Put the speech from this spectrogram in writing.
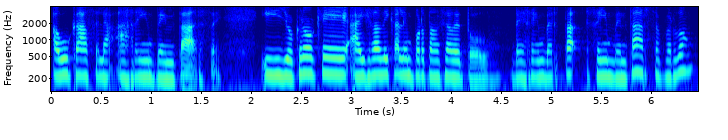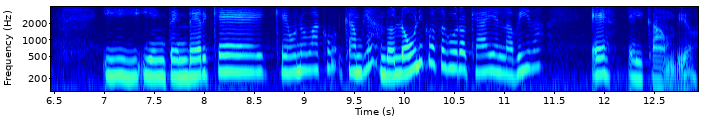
a buscársela, a reinventarse. Y yo creo que ahí radica la importancia de todo, de reinventarse, perdón. y, entender que, que, uno va cambiando. Lo único seguro que hay en la vida es el cambio,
